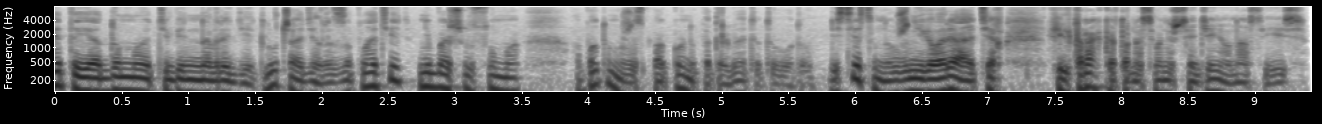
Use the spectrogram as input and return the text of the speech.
это, я думаю, тебе не навредит. Лучше один раз заплатить небольшую сумму, а потом уже спокойно потреблять эту воду. Естественно, уже не говоря о тех фильтрах, которые на сегодняшний день у нас есть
